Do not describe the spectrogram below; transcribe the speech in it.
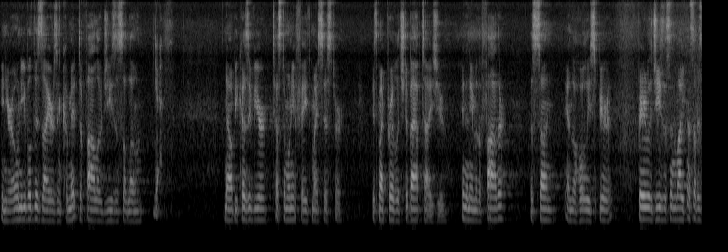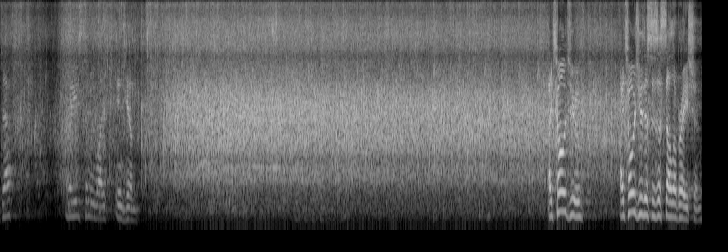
and your own evil desires and commit to follow Jesus alone? Yes. Now, because of your testimony of faith, my sister, it's my privilege to baptize you in the name of the Father, the Son, and the Holy Spirit, buried with Jesus in likeness of his death, raised to new life in him. I told you, I told you this is a celebration,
